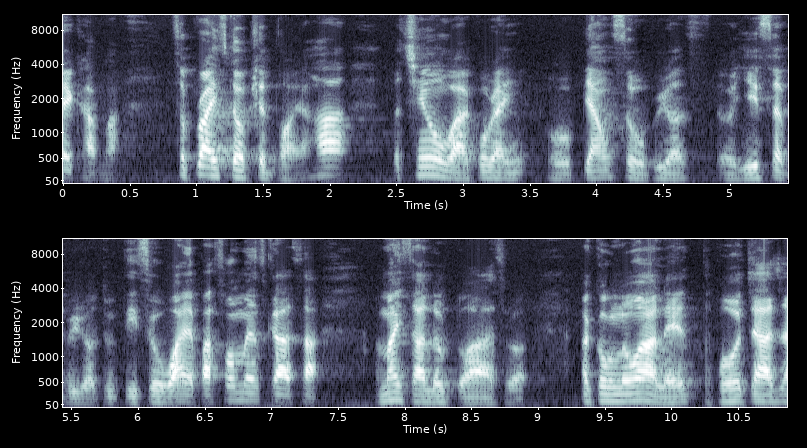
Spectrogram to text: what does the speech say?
တဲ့အခါမှာ surprise တော့ဖြစ်သွားရဟာတချင်းဟိုပါကိုယ်တိုင်ဟိုပြောင်းဆိုပြီးတော့ဟိုရေးဆက်ပြီးတော့သူတီဆိုဝါရဲ့ performance ကအစ အမိုက်စားလုပ်သွားတာဆိုတော့အကုန်လုံးကလည်းသဘောကျကြ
